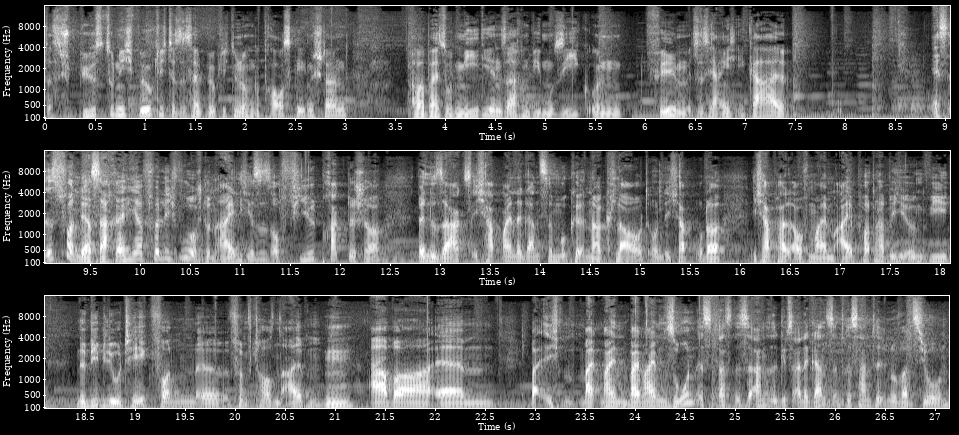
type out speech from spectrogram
das spürst du nicht wirklich, das ist halt wirklich nur noch ein Gebrauchsgegenstand. Aber bei so Mediensachen wie Musik und Film ist es ja eigentlich egal, Es ist von der Sache her völlig wurscht und eigentlich ist es auch viel praktischer, wenn du sagst, ich habe meine ganze Mucke in der Cloud und ich habe oder ich habe halt auf meinem iPod habe ich irgendwie eine Bibliothek von äh, 5000 Alben, aber ähm, bei, ich, mein, mein, bei meinem Sohn ist das ist gibt es eine ganz interessante Innovation.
